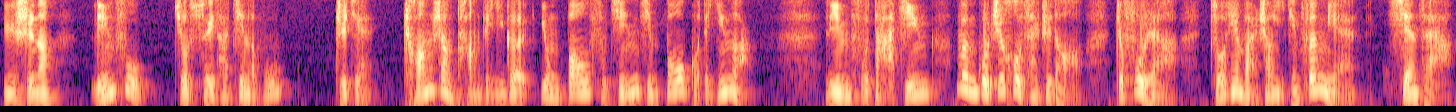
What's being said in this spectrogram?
于是呢，林父就随他进了屋。只见床上躺着一个用包袱紧紧包裹的婴儿。林父大惊，问过之后才知道，这妇人啊，昨天晚上已经分娩，现在啊，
